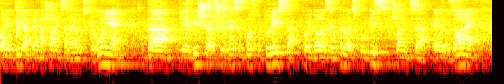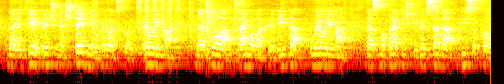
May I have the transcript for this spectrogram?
orijentira prema članicama Europske unije, da je više od 60% turista koji dolaze u Hrvatsku iz članica eurozone, da je dvije trećine štednje u Hrvatskoj u eurima, da je pola zajmova kredita u eurima, da smo praktički već sada visoko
